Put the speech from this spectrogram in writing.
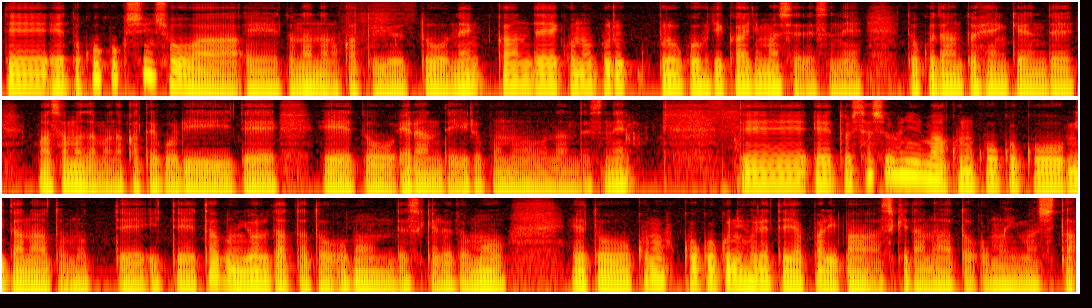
で、えーと、広告新書は、えーと、何なのかというと年間でこのブログを振り返りましてですね独断と偏見でさまざ、まなカテゴリーで、えーと選んでいるものなんですね。で、えーと、久しぶりにまあこの広告を見たなと思っていて多分夜だったと思うんですけれども、えーと、この広告に触れてやっぱりまあ好きだなと思いました。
